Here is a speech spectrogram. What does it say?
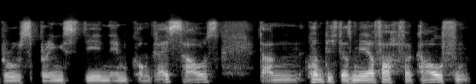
Bruce Springsteen im Kongresshaus, dann konnte ich das mehrfach verkaufen.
